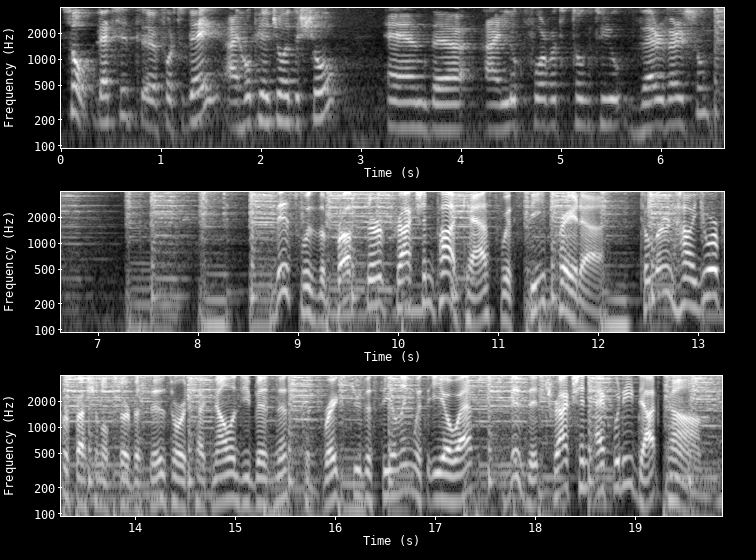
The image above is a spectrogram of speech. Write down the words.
So that's it uh, for today. I hope you enjoyed the show, and uh, I look forward to talking to you very, very soon. This was the Prof Serve Traction Podcast with Steve Preda. To learn how your professional services or technology business could break through the ceiling with EOS, visit tractionequity.com.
